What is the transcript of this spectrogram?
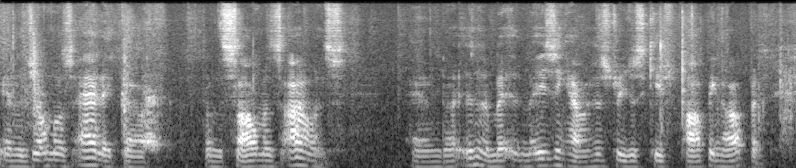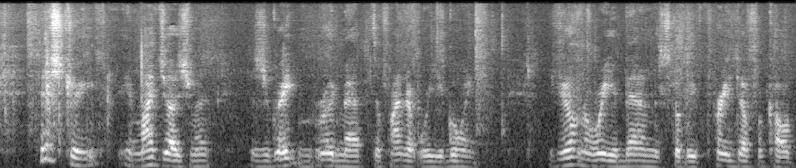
in the gentleman's attic uh, from the Solomon's Islands. And uh, isn't it amazing how history just keeps popping up? And history, in my judgment, is a great roadmap to find out where you're going. If you don't know where you've been, it's going to be pretty difficult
